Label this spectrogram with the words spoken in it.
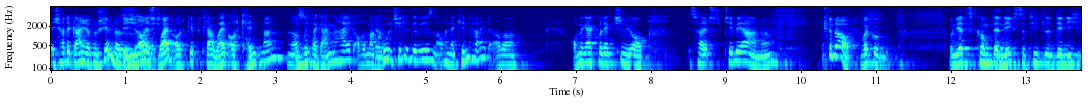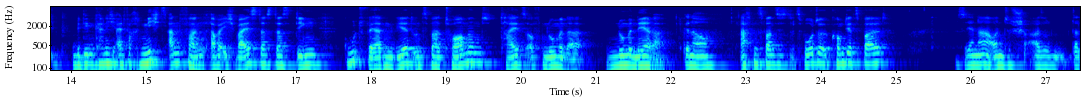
ich hatte gar nicht auf dem Schirm, dass es Ich ein neues. Wipeout gibt. Klar, Wipeout kennt man ne, aus Mhm. der Vergangenheit, auch immer Ja. cool Titel gewesen, auch in der Kindheit, aber Omega Collection, ja, ist halt TBA, ne? Genau, mal gucken. Und jetzt kommt der nächste Titel, den ich, mit dem kann ich einfach nichts anfangen, aber ich weiß, dass das Ding gut werden wird, und zwar Torment Tides of Numena, Numenera. Genau. 28.02. kommt jetzt bald. Sehr nah und also da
